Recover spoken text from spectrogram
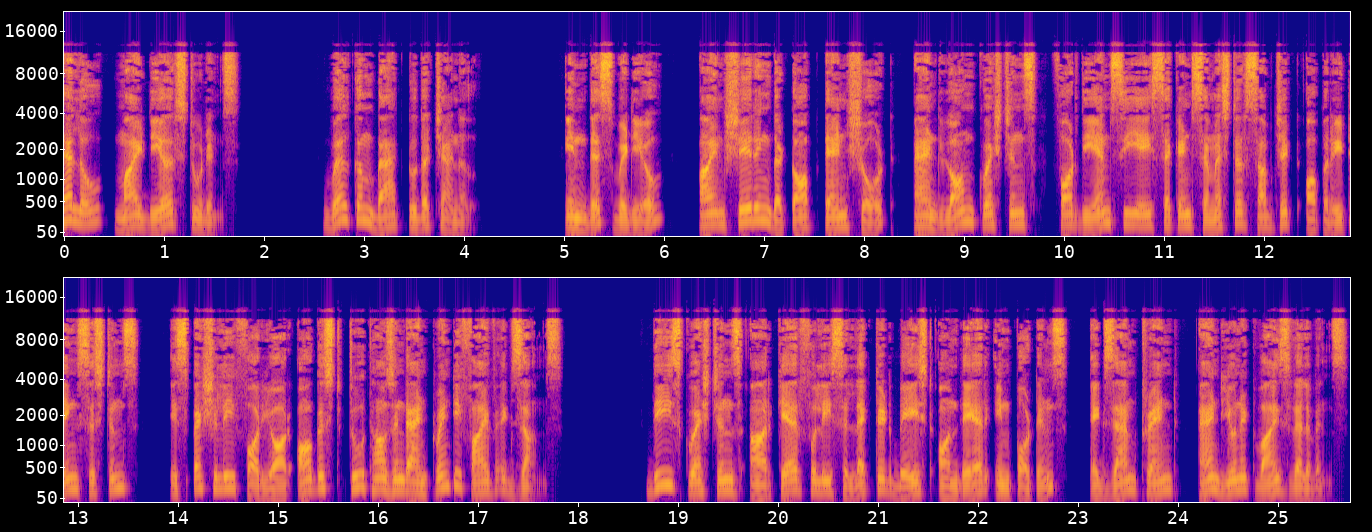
Hello, my dear students. Welcome back to the channel. In this video, I am sharing the top 10 short and long questions for the MCA second semester subject operating systems, especially for your August 2025 exams. These questions are carefully selected based on their importance, exam trend, and unit-wise relevance.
